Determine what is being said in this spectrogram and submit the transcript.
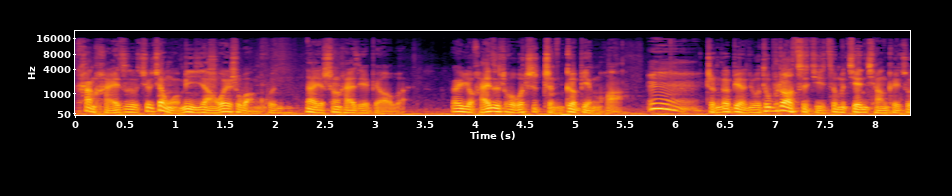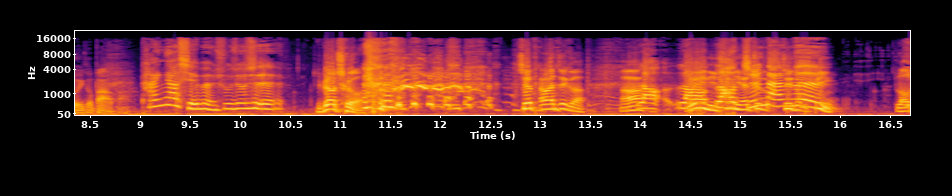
看孩子，就像我们一样，我也是晚婚，那也生孩子也比较晚。那，有孩子之后，我是整个变化，嗯，整个变，我都不知道自己这么坚强，可以做一个爸爸。他应该要写一本书，就是你不要扯，先谈完这个啊，老老老直男们，老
